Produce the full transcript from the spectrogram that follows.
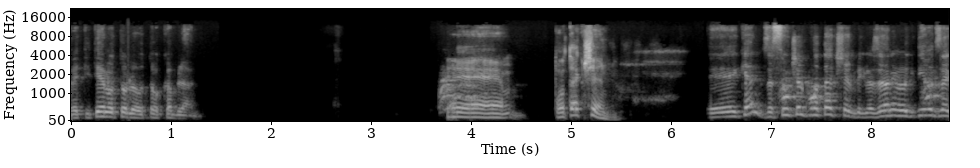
ותיתן אותו לאותו קבלן. פרוטקשן. אה, כן, זה סוג של פרוטקשן, בגלל זה אני מגדיר את זה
